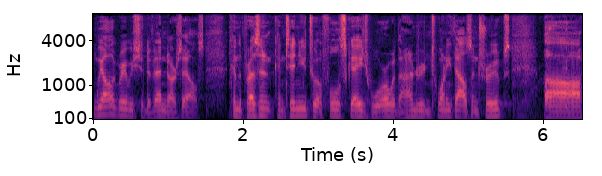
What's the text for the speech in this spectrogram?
We all agree we should defend ourselves. Can the president continue to a full scale war with 120,000 troops uh,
